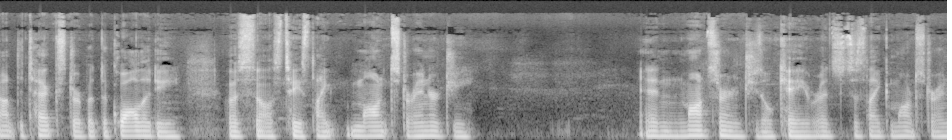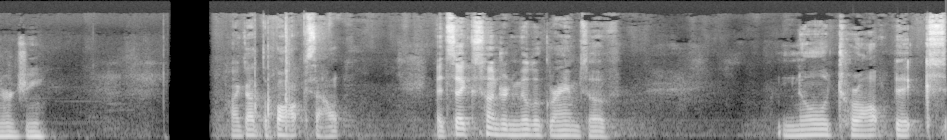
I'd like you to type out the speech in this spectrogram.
not the texture, but the quality of it smells tastes like Monster Energy. And Monster Energy's okay, it's just like Monster Energy. I got the box out. It's 600 milligrams of nootropics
